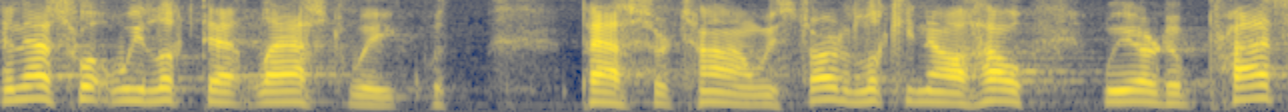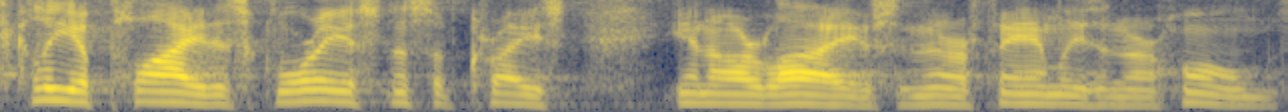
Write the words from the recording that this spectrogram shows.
And that's what we looked at last week with Pastor Tom. We started looking at how we are to practically apply this gloriousness of Christ in our lives and in our families and our homes.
